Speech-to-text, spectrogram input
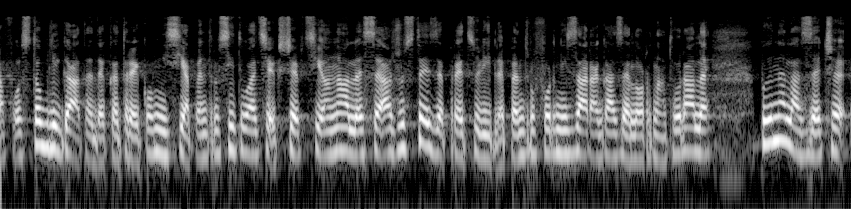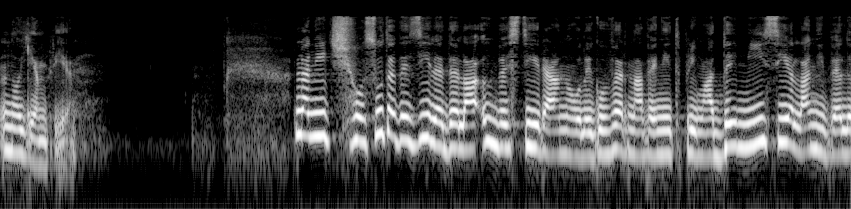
a fost obligată de către Comisia pentru situații excepționale să ajusteze prețurile pentru furnizarea gazelor naturale până la 10 noiembrie. La nici 100 de zile de la investirea noului guvern a venit prima demisie la nivel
